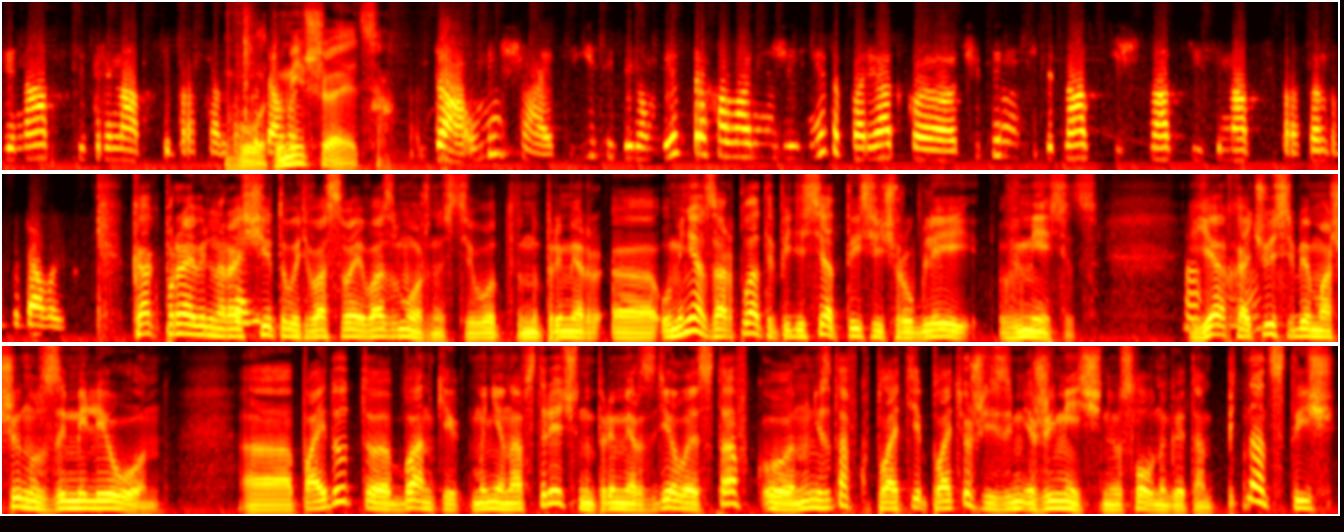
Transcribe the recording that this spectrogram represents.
12-13%. Вот, годовых. уменьшается. Да, уменьшается. Если берем без страхования жизни, это порядка 14, 15, 16 и 17% годовых. Как правильно рассчитывать во свои возможности? Вот, например, э, у меня зарплата 50 тысяч рублей в месяц. Я Ага. хочу себе машину за миллион. А, Пойдут э, банки к мне навстречу, например, сделая ставку, э, ну не ставку, плате- платеж ежем- ежемесячный, условно говоря, там 15 тысяч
